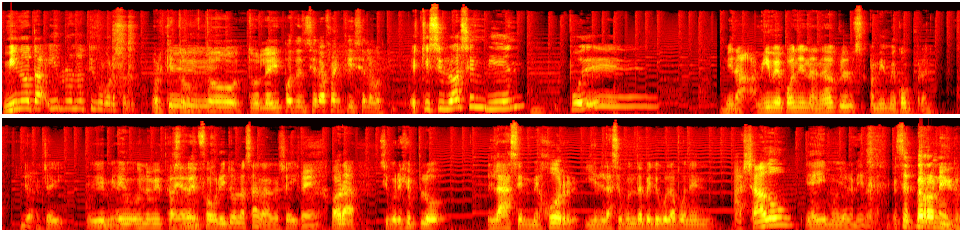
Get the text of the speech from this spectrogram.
mi nota y pronóstico para Sonic. Porque tú, Porque tú, tú leís potencial a la franquicia a la cuestión. Es que si lo hacen bien, puede. Mira, a mí me ponen a Knuckles, a mí me compran. ¿Cachai? Es uno de mis personajes favoritos de la saga, ¿cachai? Sí. Ahora, si por ejemplo la hacen mejor y en la segunda película ponen a Shadow, y ahí me voy a la mierda. Es el perro negro.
